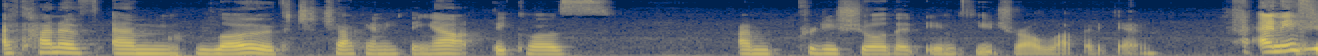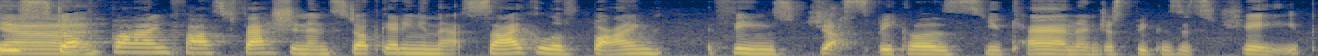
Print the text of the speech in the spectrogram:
I kind of am loath to chuck anything out because I'm pretty sure that in future I'll love it again. And if yeah. you stop buying fast fashion and stop getting in that cycle of buying things just because you can and just because it's cheap,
